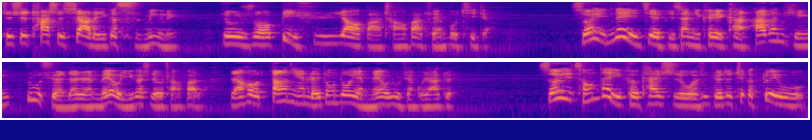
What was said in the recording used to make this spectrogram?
其实他是下了一个死命令，就是说必须要把长发全部剃掉。所以那一届比赛你可以看，阿根廷入选的人没有一个是留长发的，然后当年雷东多也没有入选国家队。所以从那一刻开始，我是觉得这个队伍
